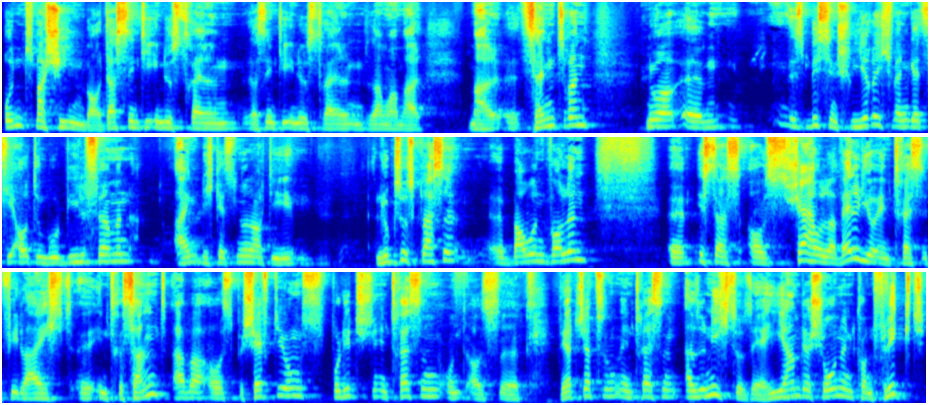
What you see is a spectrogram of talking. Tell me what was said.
und Maschinenbau. Das sind die industriellen, das sind die industriellen, sagen wir mal, mal äh, Zentren. Nur ähm, ist ein bisschen schwierig, wenn jetzt die Automobilfirmen eigentlich jetzt nur noch die Luxusklasse äh, bauen wollen. Äh, ist das aus Shareholder Value Interesse vielleicht äh, interessant, aber aus beschäftigungspolitischen Interessen und aus Wertschöpfungsinteressen also nicht so sehr. Hier haben wir schon einen Konflikt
